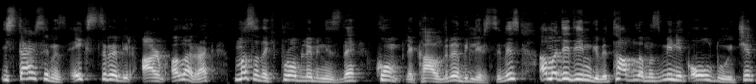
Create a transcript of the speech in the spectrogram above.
isterseniz ekstra bir arm alarak masadaki probleminizi de komple kaldırabilirsiniz. Ama dediğim gibi tablamız minik olduğu için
